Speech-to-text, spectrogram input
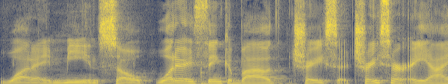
what I mean. So, what do I think about Traycer? Traycer AI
